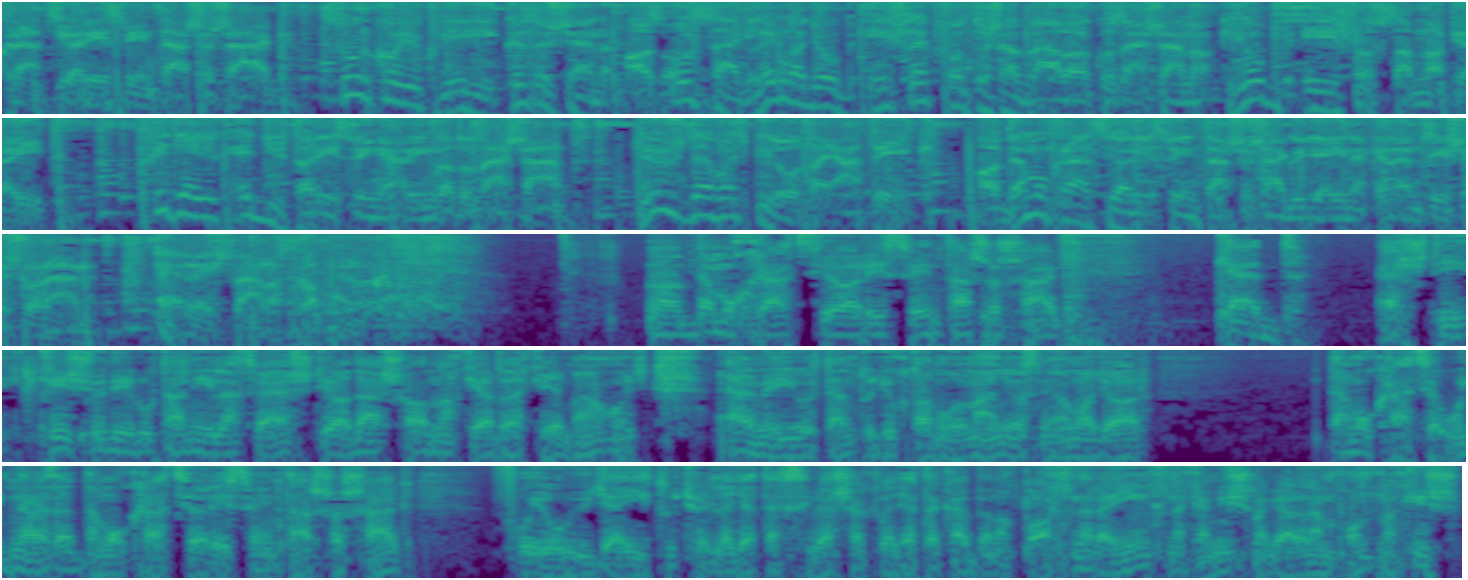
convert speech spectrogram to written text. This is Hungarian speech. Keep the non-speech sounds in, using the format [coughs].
Demokrácia Részvénytársaság. Szurkoljuk végig közösen az ország legnagyobb és legfontosabb vállalkozásának jobb és rosszabb napjait. Figyeljük együtt a részvényár ingadozását. Tősde vagy játék. A Demokrácia Részvénytársaság ügyeinek elemzése során erre is választ kapunk. A Demokrácia Részvénytársaság KED esti, késő délután, illetve esti adása annak érdekében, hogy elmélyülten tudjuk tanulmányozni a magyar demokrácia, úgynevezett demokrácia részvénytársaság folyóügyeit, úgyhogy legyetek szívesek, legyetek ebben a partnereink, nekem is, meg ellenpontnak is.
